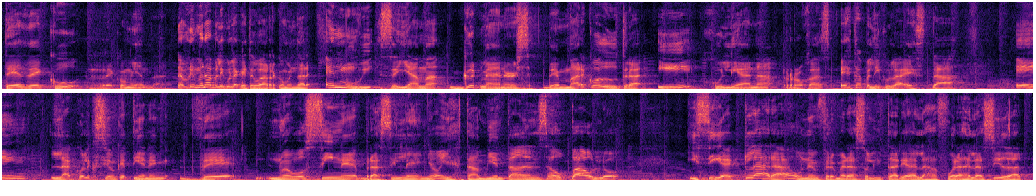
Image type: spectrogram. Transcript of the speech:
TDQ recomienda. La primera película que te voy a recomendar en movie se llama Good Manners de Marco Dutra y Juliana Rojas. Esta película está en la colección que tienen de nuevo cine brasileño y está ambientada en Sao Paulo y sigue a Clara, una enfermera solitaria de las afueras de la ciudad,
